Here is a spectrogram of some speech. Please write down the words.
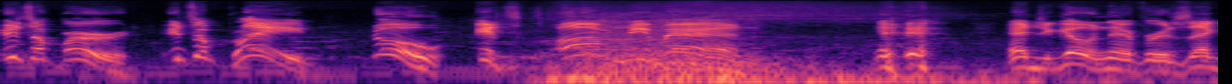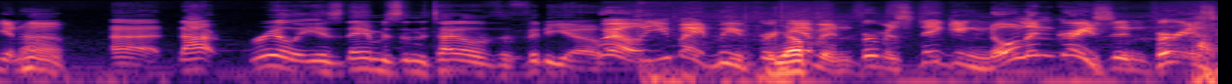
It's a bird. It's a plane. No, it's Omni Man. Had you going there for a second, huh? Uh, not really. His name is in the title of the video. Well, you might be forgiven for mistaking Nolan Grayson for his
